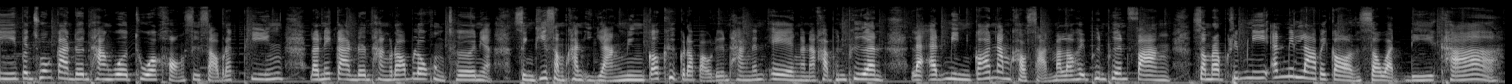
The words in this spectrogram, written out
นี้เป็นช่วงการเดินทางเวิร์ทัวร์ของสื่อสาวแบล็คพิงค์และในการเดินทางรอบโลกของเธอเนี่ย สิ่งที่สำคัญอีกอย่างหนึ่งก็คือกระเป๋าเดินทางนั่นเองนะคะเพื่อนๆ และแอดมินก็นำข่าวสารมาเล่าให้เพื่อนๆฟังสำหรับคลิปนี้แอดมินลาไปก่อน สวัสดีค่ะ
